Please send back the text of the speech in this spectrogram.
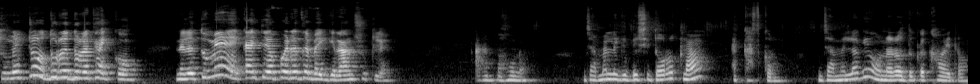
তুমি একটু দূরে দূরে থাকো নাহলে তুমি কাইতিয়া পড়ে যাবে গ্রান শুকলে। আর বাহুনো জামার লাগে বেশি দরদ না এক কাজ করো জামার লাগে ওনারা ওদেরকে খাওয়াই দাও।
